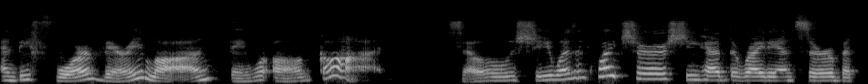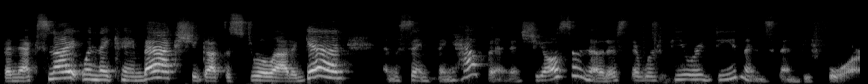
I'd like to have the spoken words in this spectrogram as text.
And before very long, they were all gone. So she wasn't quite sure she had the right answer. But the next night, when they came back, she got the stool out again, and the same thing happened. And she also noticed there were fewer demons than before.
